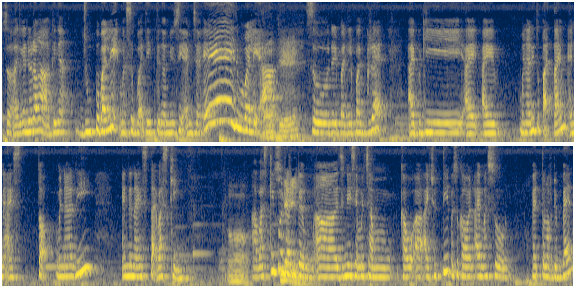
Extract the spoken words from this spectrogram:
So uh, dengan diorang lah Kena jumpa balik Masa buat teater dengan muzik I macam Eh jumpa balik ah. Okay. So daripada lepas grad I pergi I I menari tu part time and then I stop menari and then I start basking. Oh. Ah uh, basking pun Sendiri? random. Ah uh, jenis yang macam kau uh, I cuti lepas tu kawan I masuk Battle of the Band.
